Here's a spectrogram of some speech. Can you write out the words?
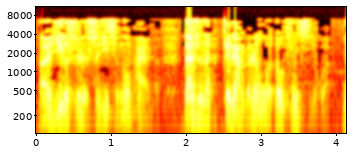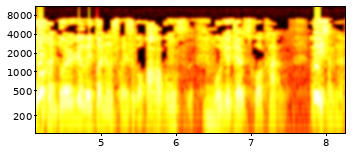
呃，一个是实际行动派的。但是呢，这两个人我都挺喜欢。有很多人认为段正淳是个花花公子，嗯我觉得这是错看了。为什么呢？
